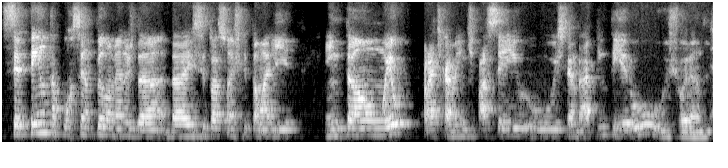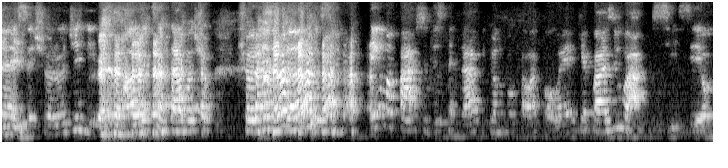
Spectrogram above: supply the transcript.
70% pelo menos da, das situações que estão ali. Então, eu praticamente passei o stand-up inteiro chorando de é, rir. É, você chorou de rir. Olha você estava cho chorando tanto. Assim. Tem uma parte do stand-up, que eu não vou falar qual é, que é quase o ápice. Se eu,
